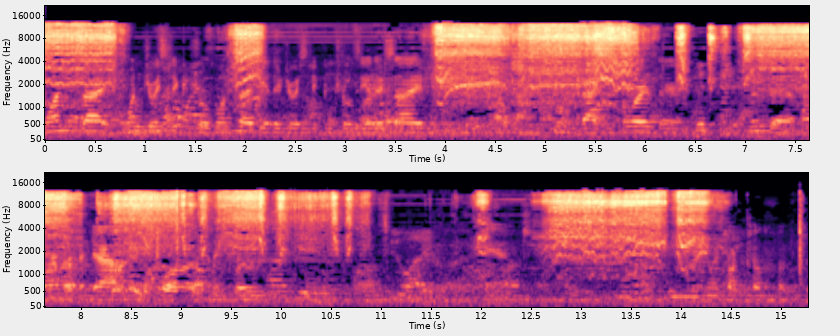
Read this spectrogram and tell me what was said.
one side, one joystick controls one side, the other joystick controls the other side. Going back and forth, or move the arm up and down, and claw up and close. And want to talk, tell them about.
